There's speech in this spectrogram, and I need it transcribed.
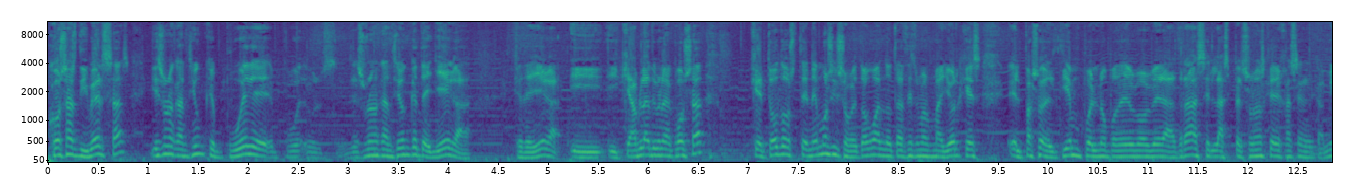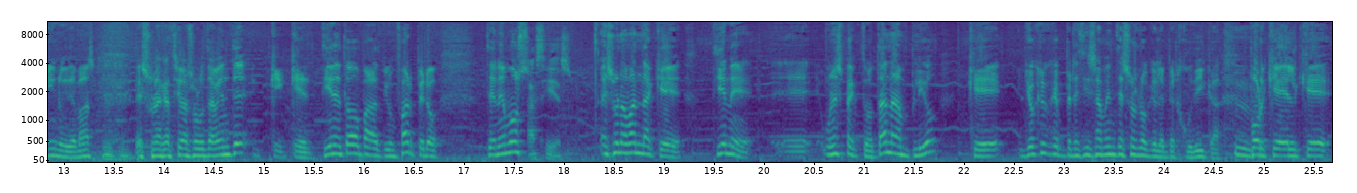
cosas diversas, y es una canción que puede, pu- es una canción que te llega, que te llega, y, y que habla de una cosa que todos tenemos y sobre todo cuando te haces más mayor, que es el paso del tiempo, el no poder volver atrás, en las personas que dejas en el camino y demás. Es una canción absolutamente que, que tiene todo para triunfar, pero tenemos... así es. Es una banda que tiene eh, un espectro tan amplio que yo creo que precisamente eso es lo que le perjudica. Porque el que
